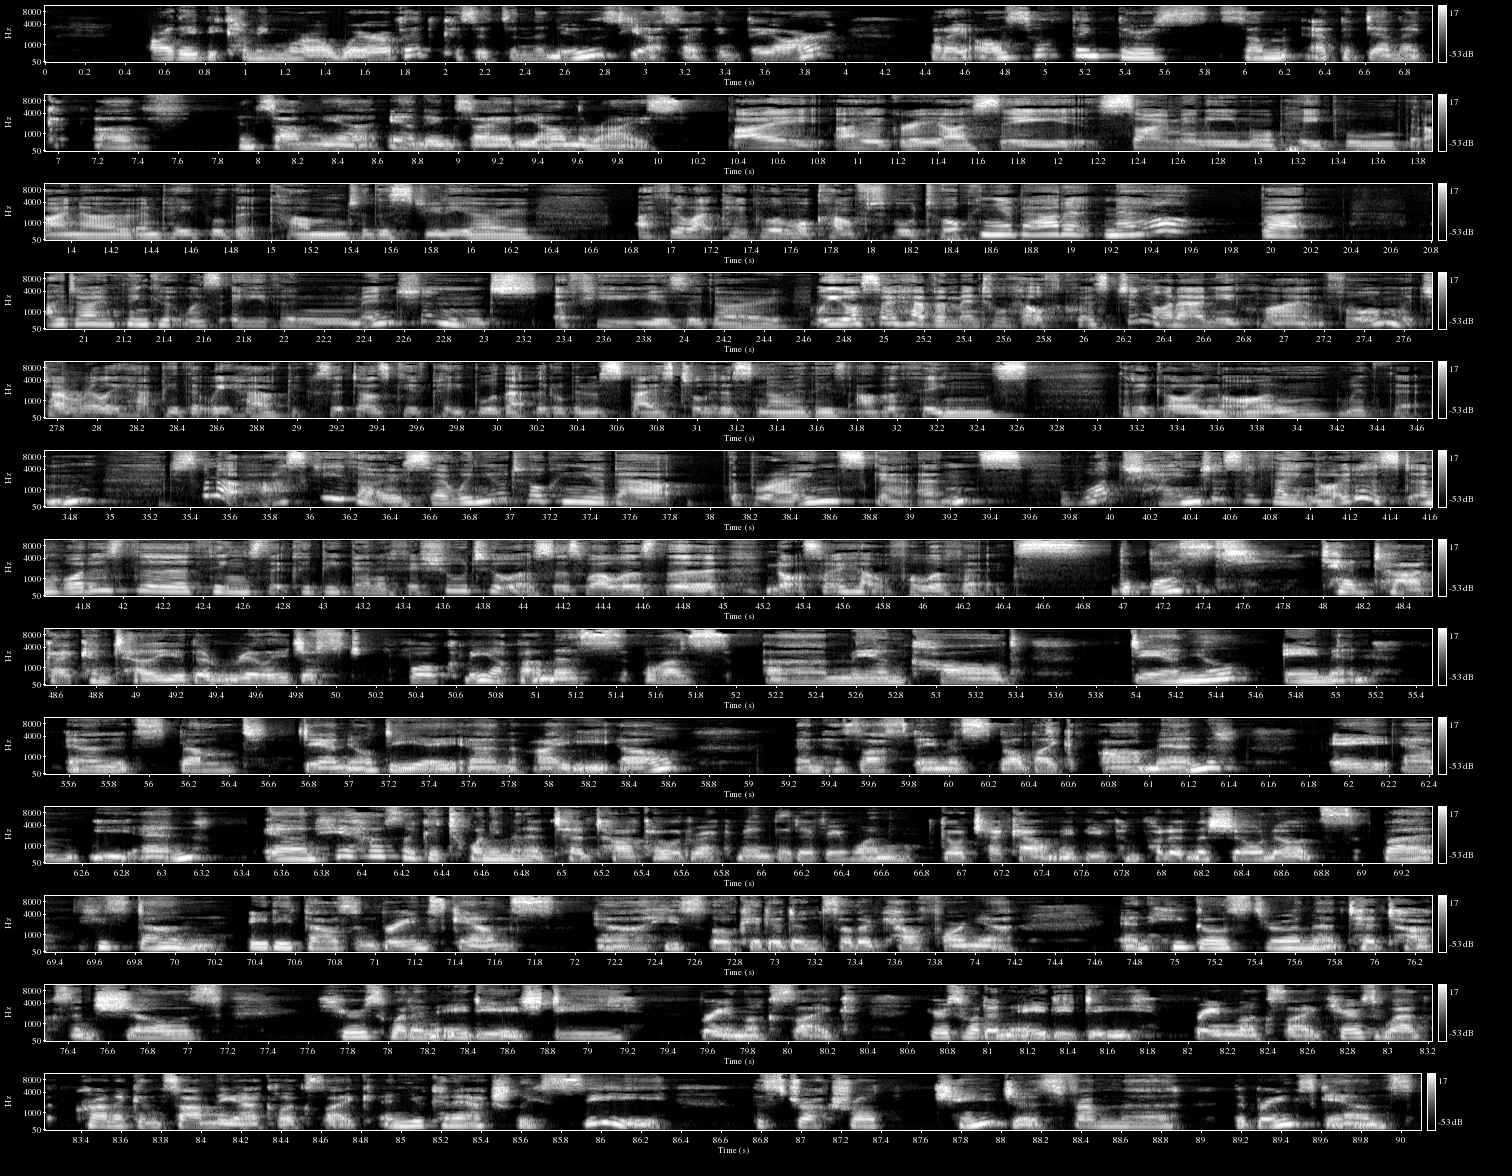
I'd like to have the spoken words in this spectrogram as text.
Are they becoming more aware of it because it's in the news? Yes, I think they are. But I also think there's some epidemic of insomnia and anxiety on the rise. I, I agree. I see so many more people that I know and people that come to the studio I feel like people are more comfortable talking about it now, but I don't think it was even mentioned a few years ago. We also have a mental health question on our new client form, which I'm really happy that we have because it does give people that little bit of space to let us know these other things that are going on with them. I just want to ask you though so, when you're talking about the brain scans, what changes have they noticed and what is the things that could be beneficial to us as well as the not so helpful effects? The best TED talk I can tell you that really just woke me up on this was a man called Daniel Amen, and it's spelled Daniel, D A N I E L, and his last name is spelled like Amen, A M E N. And he has like a 20 minute TED talk I would recommend that everyone go check out. Maybe you can put it in the show notes. But he's done 80,000 brain scans. Uh, he's located in Southern California. And he goes through in that TED Talks and shows here's what an ADHD brain looks like. Here's what an ADD brain looks like. Here's what chronic insomniac looks like. And you can actually see the structural changes from the, the brain scans.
